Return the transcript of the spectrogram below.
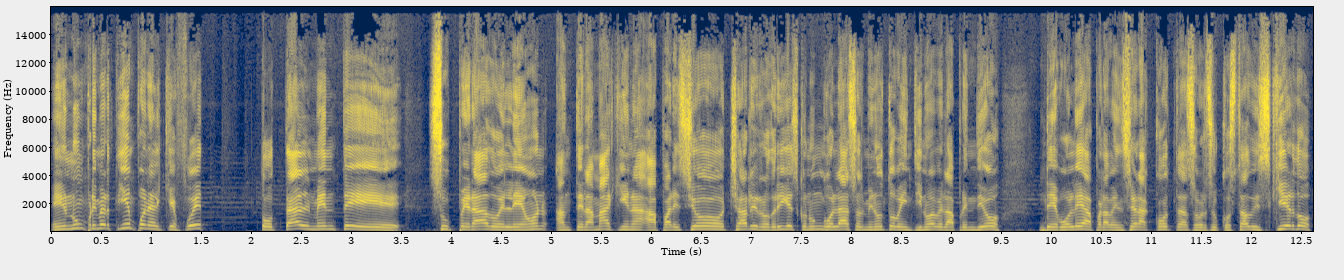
en un primer tiempo en el que fue totalmente superado el León ante la máquina. Apareció Charlie Rodríguez con un golazo al minuto 29, la prendió de volea para vencer a Cota sobre su costado izquierdo.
